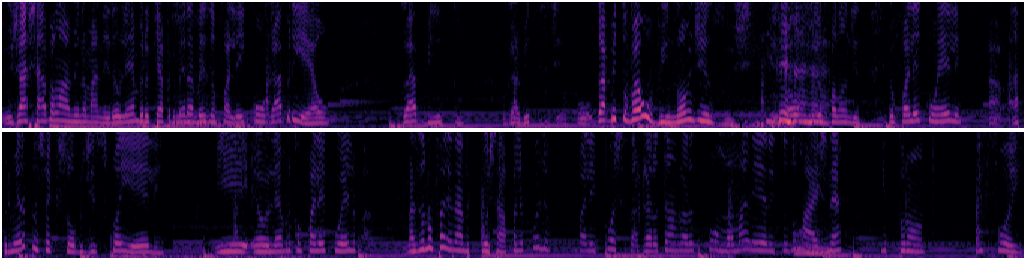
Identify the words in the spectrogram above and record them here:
eu já achava ela uma mina maneira. Eu lembro que a primeira vez eu falei com o Gabriel, o Gabito. O Gabito, o Gabito vai ouvir, em nome de Jesus. Ele vai ouvir eu falando disso. Eu falei com ele, a, a primeira pessoa que soube disso foi ele. E eu lembro que eu falei com ele, mas eu não falei nada que gostava. Eu falei, pô, eu falei, poxa, essa garota é uma garota, pô, uma maneira e tudo mais, né? E pronto. E foi.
